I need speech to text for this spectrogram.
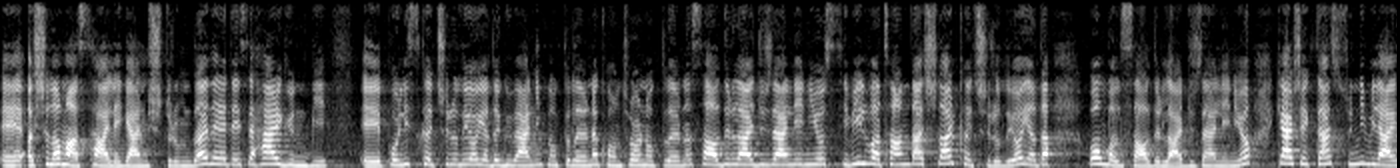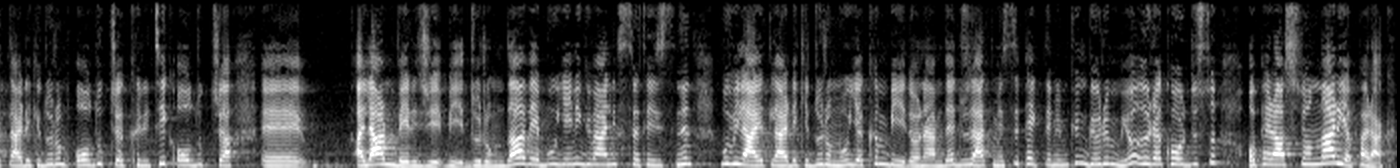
e, aşılamaz hale gelmiş durumda. Neredeyse her gün bir e, polis kaçırılıyor ya da güvenlik noktalarına, kontrol noktalarına saldırılar düzenleniyor. Sivil vatandaşlar kaçırılıyor ya da bombalı saldırılar düzenleniyor. Gerçekten Sünni vilayetlerdeki durum oldukça kritik, oldukça e, alarm verici bir durumda ve bu yeni güvenlik stratejisinin bu vilayetlerdeki durumu yakın bir dönemde düzeltmesi pek de mümkün görünmüyor. Irak ordusu operasyonlar yaparak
